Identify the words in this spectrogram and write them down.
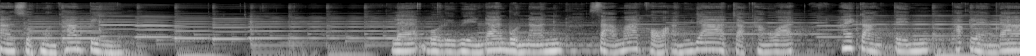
การสวดมนต์ข้ามปี และบริเวณด้านบนนั้น สามารถขออนุญาตจากทางวัด ให้กางเต็นท์พักแรมได้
